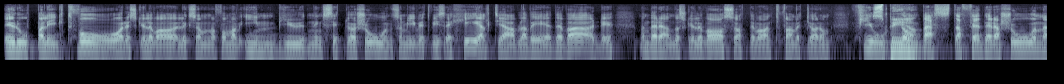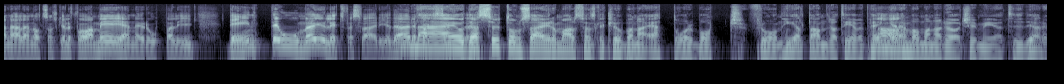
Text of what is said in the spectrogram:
Europa League 2 och det skulle vara liksom någon form av inbjudningssituation som givetvis är helt jävla vedervärdig. Men där det ändå skulle vara så att det var inte fan vet jag de 14 Spira. bästa federationerna eller något som skulle få vara med i en Europa League. Det är inte omöjligt för Sverige. Det är det Nej, och dessutom så är ju de allsvenska klubbarna ett år bort från helt andra tv-pengar ja. än vad man har rört sig med tidigare.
